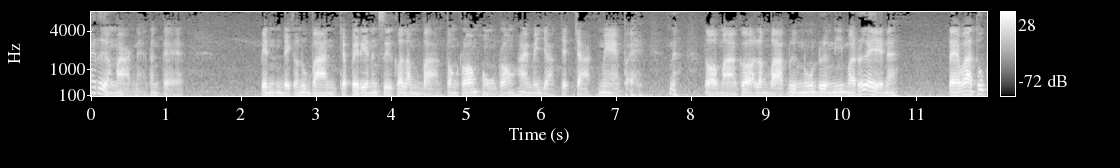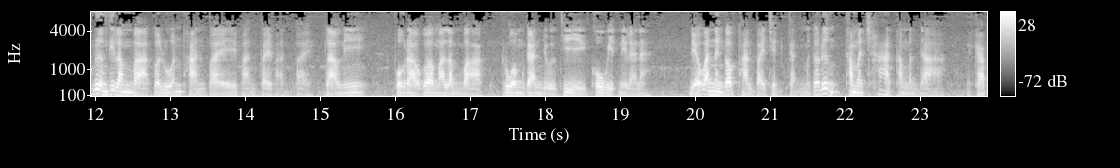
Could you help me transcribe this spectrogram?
ยเรื่องมากเนี่ยตั้งแต่เป็นเด็กอนุบาลจะไปเรียนหนังสือก็ลำบากต้องร้องห่มร้องไห้ไม่อยากจะจากแม่ไปต่อมาก็ลำบากเรื่องนู้นเรื่องนี้มาเรื่อยนะ แต่ว่าทุกเรื่องที่ลำบากก็ล้วนผ่านไปผ่านไปผ่านไป คราวนี้พวกเราก็มาลำบากรวมกันอยู่ที่โควิดนี่แหละนะ เดี๋ยววันหนึ่งก็ผ่านไปเช่นกัน มันก็เรื่องธรรมชาติธรรมดานะครับ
